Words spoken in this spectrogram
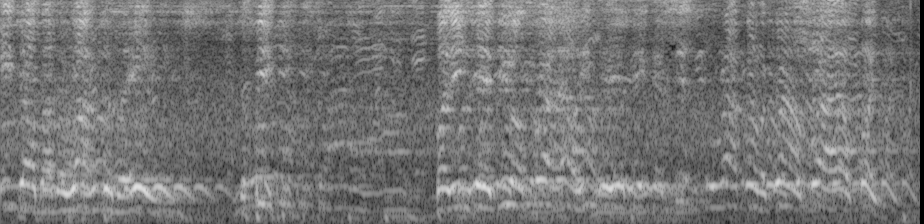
He talking about the rocks of the age, the people. But he said, if you don't cry out, he said he'll that physical rock on the ground cry out for you.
